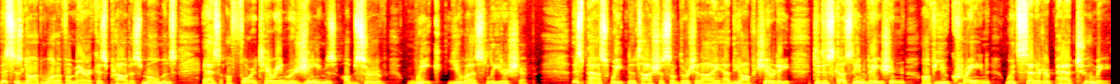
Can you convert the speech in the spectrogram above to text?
This is not one of America's proudest moments as authoritarian regimes observe weak U.S. leadership. This past week, Natasha Srdoc and I had the opportunity to discuss the invasion of Ukraine with Senator Pat Toomey,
